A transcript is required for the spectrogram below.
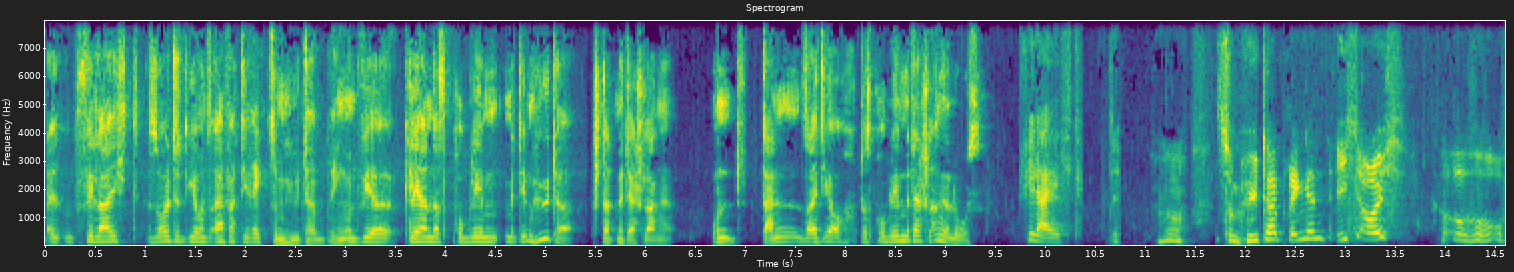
äh, vielleicht solltet ihr uns einfach direkt zum Hüter bringen und wir klären das Problem mit dem Hüter statt mit der Schlange. Und dann seid ihr auch das Problem mit der Schlange los. Vielleicht. Zum Hüter bringen? Ich euch? Oh,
